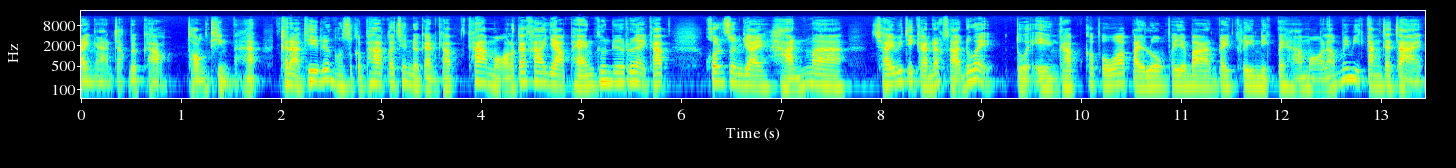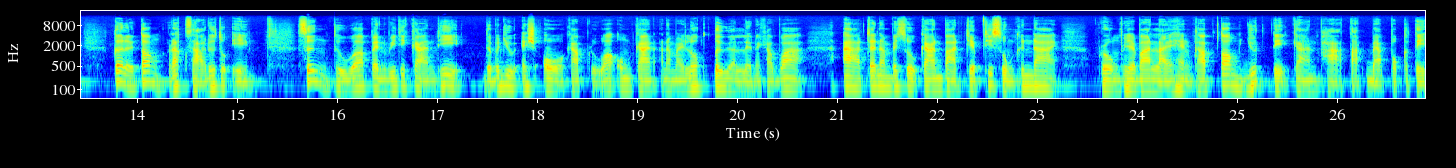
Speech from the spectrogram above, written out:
รายงานจากเว็บข่าว ท้องถิ่นนะฮะขณะที่เรื่องของสุขภาพก็เช่นเดียวกันครับ ค่าหมอแล้วก็ค่ายาแพงขึ้นเรื่อยๆครับ คนส่วนใหญ่หันมาใช้วิธีการรักษาด้วยตัวเองครับ ก็เพราะว่าไปโรงพยาบาลไปคลินิกไปหาหมอแล้วไม่มีตังค์จะจ่าย ก็เลยต้องรักษาด้วยตัวเอง ซึ่งถือว่าเป็นวิธีการที่ WHO ครับหรือว่าองค์การอนามัยโลกเตือนเลยนะครับว่า อาจจะนำไปสู่การบาดเจ็บที่สูงขึ้นได้ โรงพยาบาลหลายแห่งครับ ต้องยุติการผ่าตัดแบบปกติ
